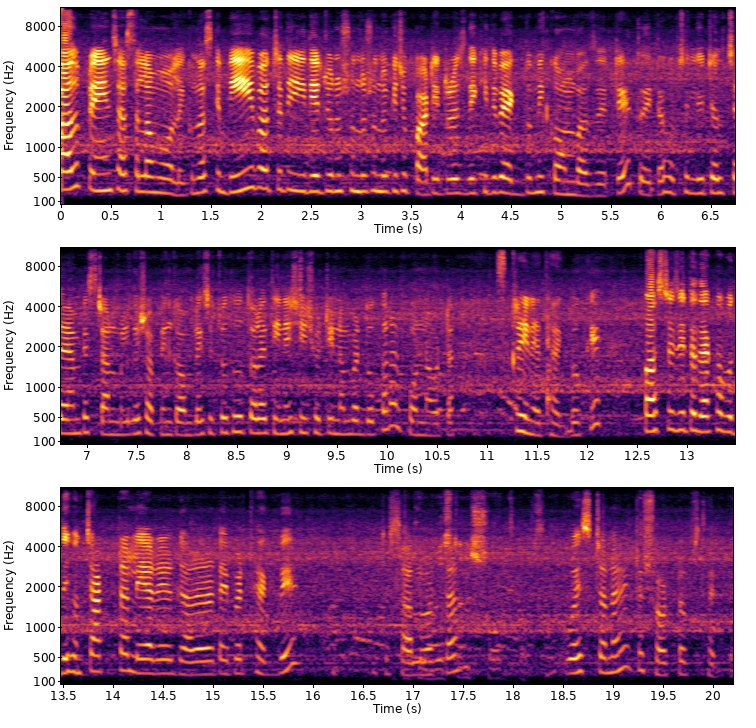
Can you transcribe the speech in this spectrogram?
হ্যালো ফ্রেন্ডস আসসালামু আলাইকুম। আজকে বিয়ে বাচ্চাদের ঈদের জন্য সুন্দর সুন্দর কিছু পার্টি ড্রেস দেখিয়ে দেবে একদমই কম বাজেটে। তো এটা হচ্ছে লিটল চ্যাম্প স্টানবুলকে শপিং কমপ্লেক্সের চতুর্থ তলায় তিনে ছেষট্টি নম্বর দোকান আর ফোন নাম্বারটা স্ক্রিনে থাকবে ওকে ফার্স্টে যেটা দেখাবো দেখুন চারটা লেয়ারের গারারা টাইপের থাকবে। এটা সালোয়ারটা। ওয়েস্টার্নের একটা শর্ট টপস থাকবে।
